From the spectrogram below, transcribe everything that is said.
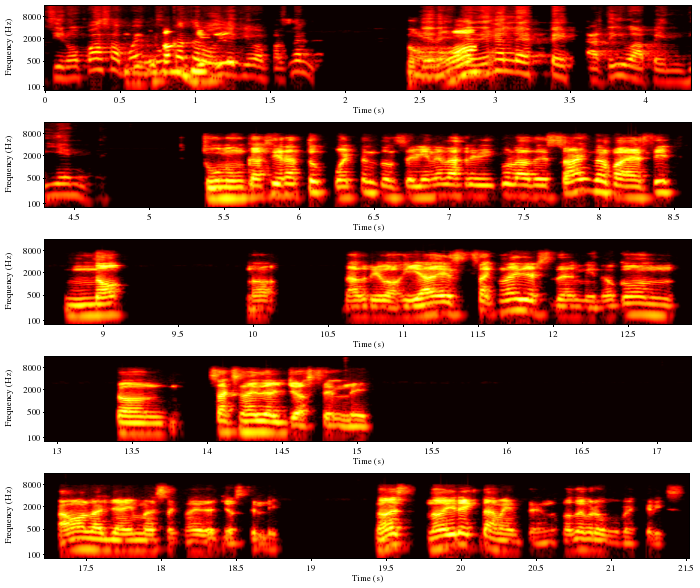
Si no pasa, pues No, nunca te lo dije que iba a pasar. Te, te No, dejan la expectativa pendiente. Tú nunca cierras tus puertas, entonces viene la ridícula de Snyder para decir, no, no, la trilogía de Zack Snyder se terminó con, con Zack Snyder Justice League. Vamos a hablar ya mismo de Zack Snyder Justice League. No, es, no directamente, no te preocupes, Chris.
